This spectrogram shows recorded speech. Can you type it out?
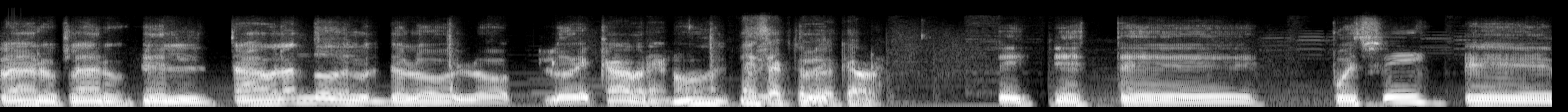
Claro, claro. El, estás hablando de, lo, de Cabra, ¿no? Exacto, lo de Cabra. Sí, este, pues sí, eh,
